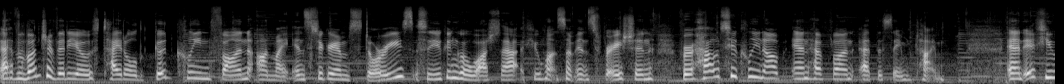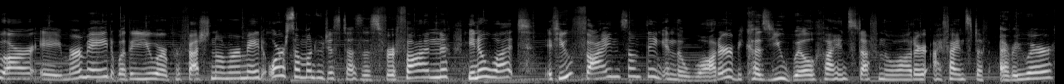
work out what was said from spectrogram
I have a bunch of videos titled Good Clean Fun on my Instagram stories, so you can go watch that if you want some inspiration for how to clean up and have fun at the same time. And if you are a mermaid, whether you are a professional mermaid or someone who just does this for fun, you know what? If you find something in the water, because you will find stuff in the water, I find stuff everywhere.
